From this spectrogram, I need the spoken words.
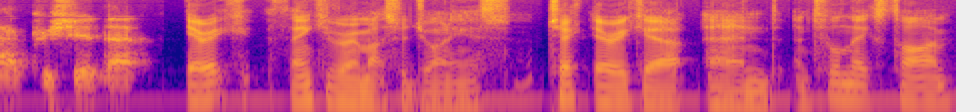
I appreciate that. Eric, thank you very much for joining us. Check Eric out. And until next time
